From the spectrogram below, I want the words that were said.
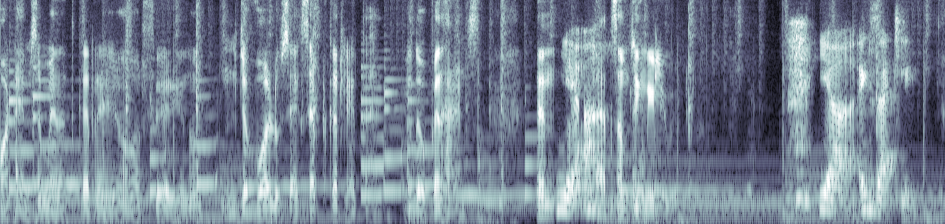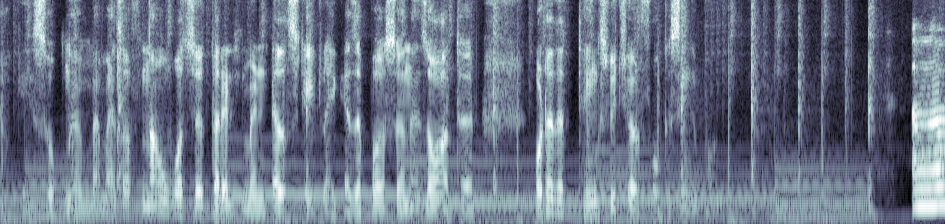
बहुत टाइम से मेहनत कर रहे हैं और फिर you know जब वर्ल्ड उसे एक्सेप्ट कर लेता है with open hands then Yeah. that's something really beautiful yeah exactly okay so uh, ma'am as of now what's your current mental state like as a person as an author what are the things which you're focusing upon uh,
